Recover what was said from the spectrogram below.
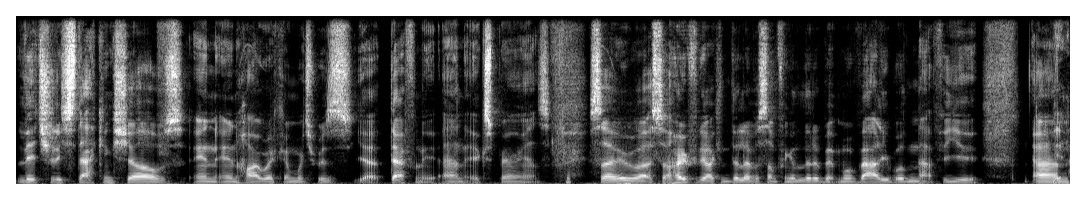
literally stacking shelves in in High Wycombe, which was yeah definitely an experience. so uh, so hopefully I can deliver something a little bit more valuable than that for you. Um,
